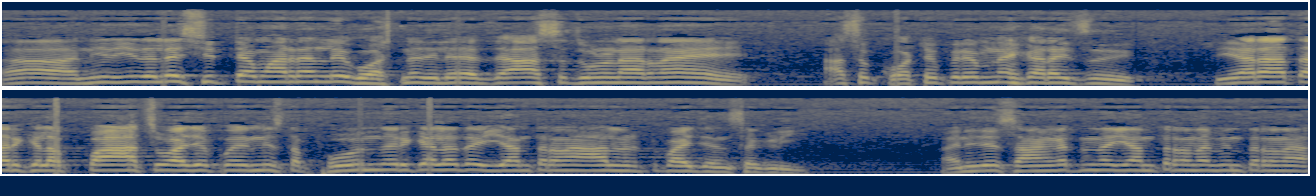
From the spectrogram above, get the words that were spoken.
हा इथं लय शिट्ट्या मारण्याला लय घोषणा दिल्या. जा असं जुळणार नाही. असं खोटे प्रेम नाही करायचं. तेरा तारखेला पाच वाजेपर्यंत नुसता फोन जरी केला तर यंत्रणा अलर्ट पाहिजे सगळी. आणि जे सांगत ना यंत्रणा बिंत्रणा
